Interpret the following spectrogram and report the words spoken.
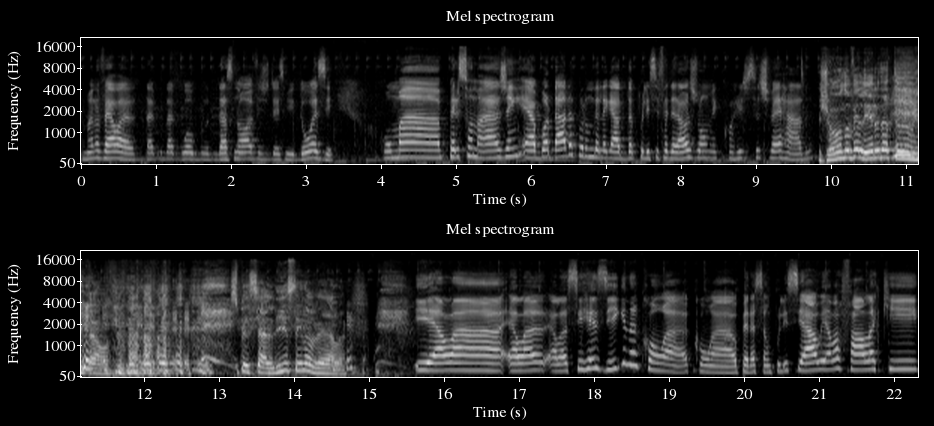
uma novela da, da Globo das nove de 2012, uma personagem é abordada por um delegado da Polícia Federal. João, me corrija se eu estiver errado. João Noveleiro da turma, então. Especialista em novela. E ela, ela, ela se resigna com a, com a operação policial e ela fala que,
